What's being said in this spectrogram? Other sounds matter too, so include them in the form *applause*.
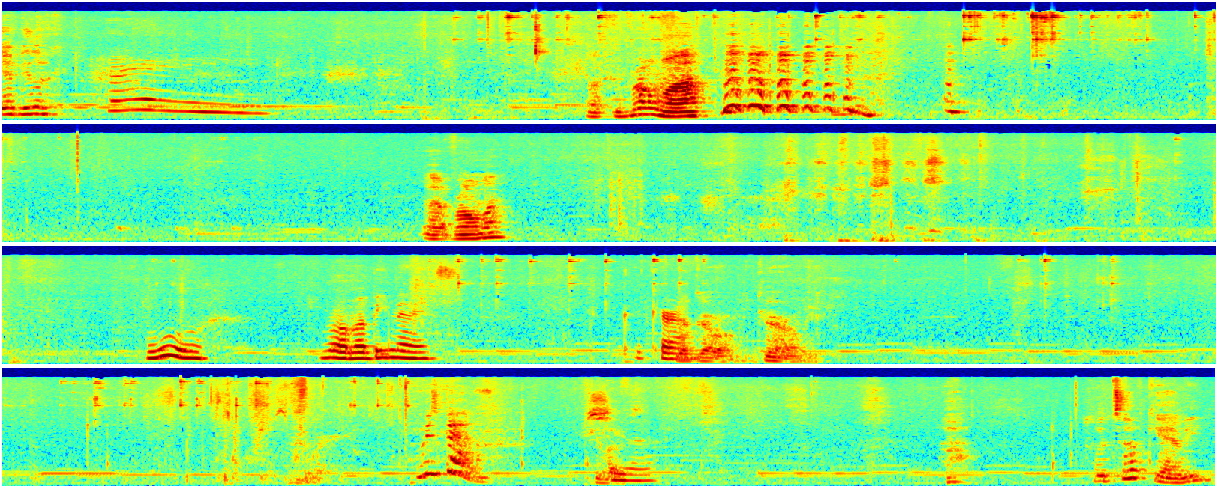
Gabi, look. Hi. *laughs* Uh, Roma. uh, Roma. Ooh. Roma, be nice. Good girl. Good girl. Girl. Who's that? She Sheila. left. What's up, Gabi?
